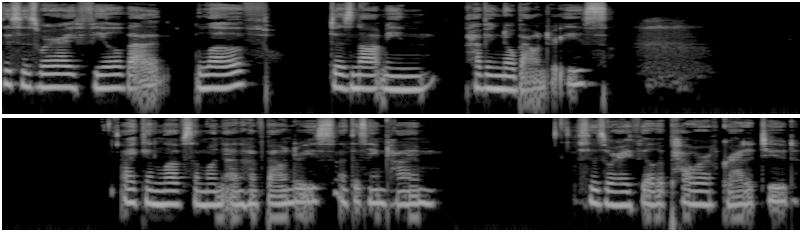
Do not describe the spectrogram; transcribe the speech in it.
This is where I feel that love does not mean having no boundaries. I can love someone and have boundaries at the same time. This is where I feel the power of gratitude.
